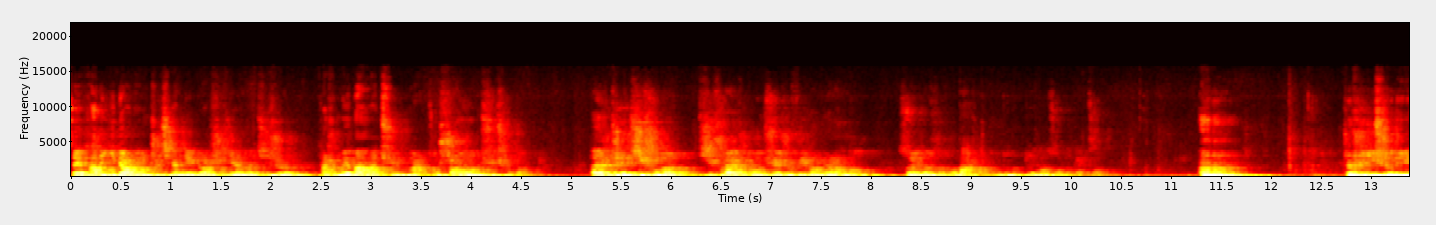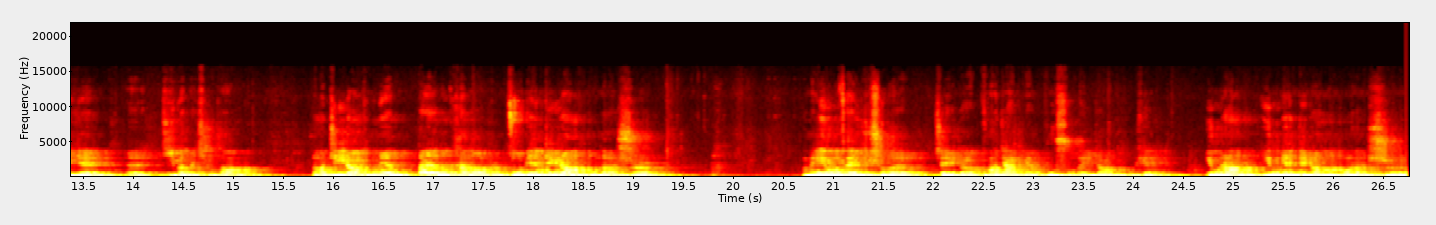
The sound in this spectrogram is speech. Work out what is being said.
在它的一点零之前那段时间呢，其实它是没有办法去满足商用的需求的。但是这个技术呢提出来之后，确实非常非常好，所以呢很多大厂都对它做了改造。这是艺术的一些呃基本的情况啊。那么这张图面大家能看到是左边这张图呢是没有在艺术的这个框架里面部署的一张图片，右张右边这张图呢是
